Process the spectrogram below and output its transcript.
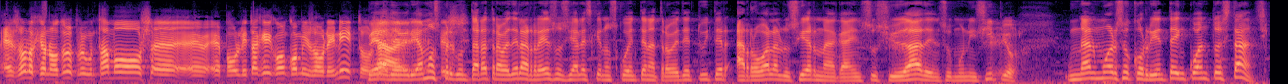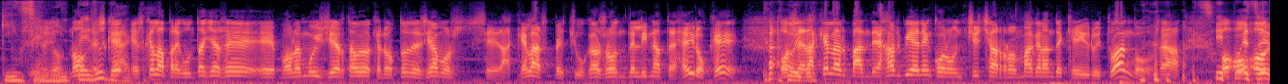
eso es lo que nosotros preguntamos, eh, eh, eh, Paulita, aquí con, con mis sobrinitos. o Vea, sea, deberíamos es- preguntar a través de las redes sociales que nos cuenten a través de Twitter, arroba la luciérnaga, en su ciudad, en su municipio. ¿Un almuerzo corriente en cuánto está? 15 mil No, pesos es que, ya. es que la pregunta que hace eh, Pablo es muy cierta, veo que nosotros decíamos, ¿será que las pechugas son de Lina Tejero o qué? ¿O Oiga. será que las bandejas vienen con un chicharrón más grande que Hidroituango? O sea, Sí, o, o-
